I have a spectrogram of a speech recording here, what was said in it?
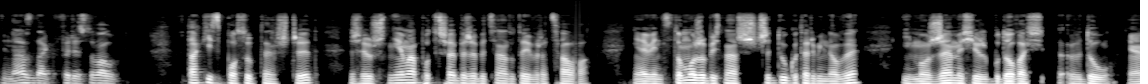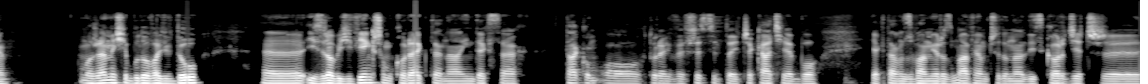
I Nasdaq wyrysował w taki sposób ten szczyt, że już nie ma potrzeby, żeby cena tutaj wracała. Nie? Więc to może być nasz szczyt długoterminowy i możemy się już budować w dół. Nie? Możemy się budować w dół yy, i zrobić większą korektę na indeksach taką, o której wy wszyscy tutaj czekacie, bo jak tam z wami rozmawiam, czy to na Discordzie, czy,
